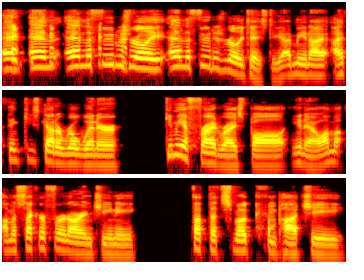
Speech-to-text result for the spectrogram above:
And and and the food was really and the food is really tasty. I mean, I I think he's got a real winner. Give me a fried rice ball. You know, I'm a, I'm a sucker for an arancini. Thought that smoked kampachi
